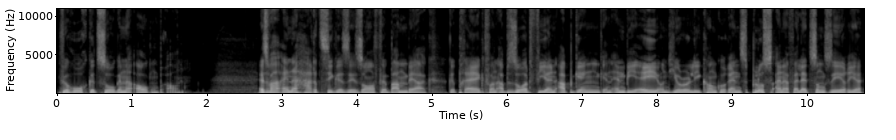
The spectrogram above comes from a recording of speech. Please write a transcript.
für hochgezogene Augenbrauen. Es war eine harzige Saison für Bamberg, geprägt von absurd vielen Abgängen in NBA und Euroleague-Konkurrenz plus einer Verletzungsserie,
